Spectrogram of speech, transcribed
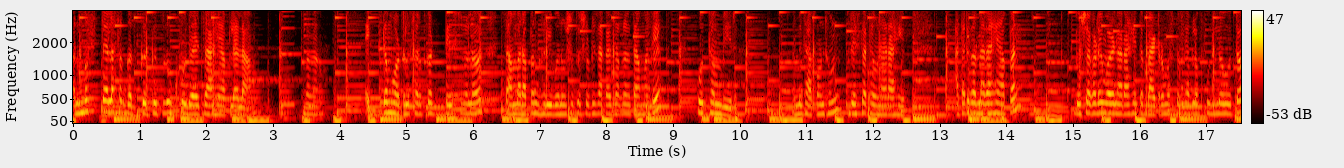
आणि मस्त त्याला असं गदगद गदगद उखळू द्यायचं आहे आपल्याला. बघा. एकदम हॉटेलसारखं टेस्ट झालं सांबार आपण घरी बनवू शकतो. शेवटी टाकायचं आपल्याला त्यामध्ये कोथंबीर. मी झाकून ठेवून रेसला ठेवणार आहे. आता ते करणार आहे आपण? दोशाकडे वळणार आहे. तर बॅटर मस्तपैकी आपलं फुललं होतं.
